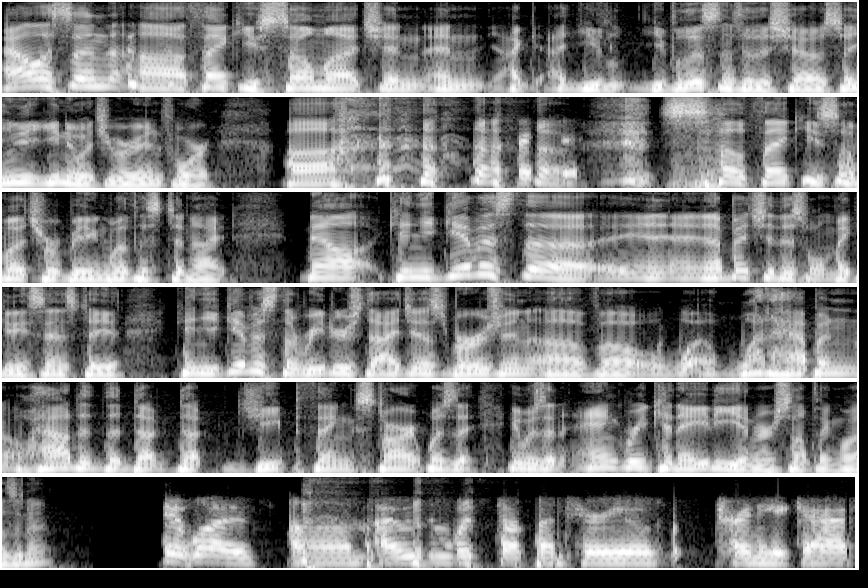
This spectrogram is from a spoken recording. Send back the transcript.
Allison, uh, thank you so much, and and I, I, you you've listened to the show, so you you knew what you were in for. Uh, so thank you so much for being with us tonight. Now, can you give us the? And I bet you this won't make any sense to you. Can you give us the Reader's Digest version of uh, what happened? How did the Duck Duck Jeep thing start? Was it it was an angry Canadian or something, wasn't it? It was. Um, I was in Woodstock, Ontario, trying to get gas,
